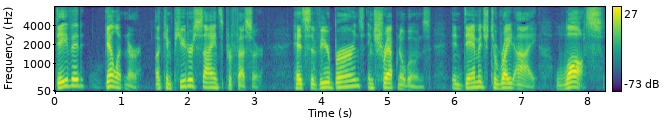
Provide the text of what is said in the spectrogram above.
David Gelernter, a computer science professor, had severe burns and shrapnel wounds and damage to right eye, lost,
